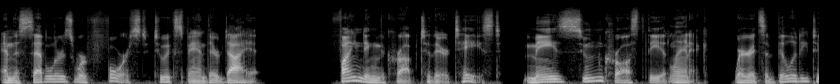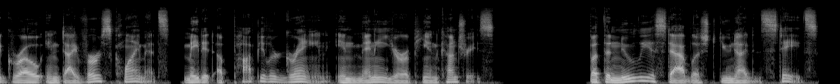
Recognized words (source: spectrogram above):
and the settlers were forced to expand their diet. Finding the crop to their taste, maize soon crossed the Atlantic, where its ability to grow in diverse climates made it a popular grain in many European countries. But the newly established United States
